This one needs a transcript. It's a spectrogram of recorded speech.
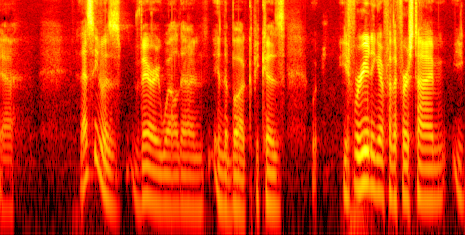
yeah. That scene was very well done in the book because if you're reading it for the first time, you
